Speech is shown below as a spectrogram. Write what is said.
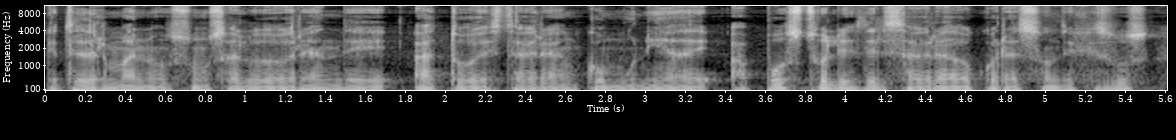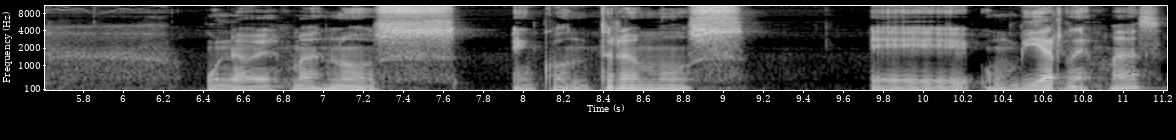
¿Qué tal hermanos? Un saludo grande a toda esta gran comunidad de apóstoles del Sagrado Corazón de Jesús. Una vez más nos encontramos eh, un viernes más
